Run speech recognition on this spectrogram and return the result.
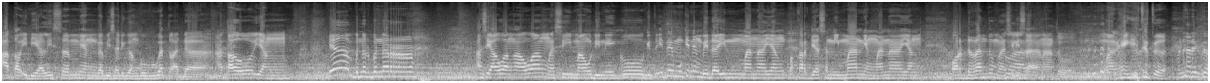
atau idealisme yang nggak bisa diganggu gugat tuh ada. Atau yang ya bener-bener masih awang-awang masih mau dinego gitu itu yang mungkin yang bedain mana yang pekerja seniman yang mana yang orderan tuh masih bisa nah tuh makanya gitu tuh Menarik tuh.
